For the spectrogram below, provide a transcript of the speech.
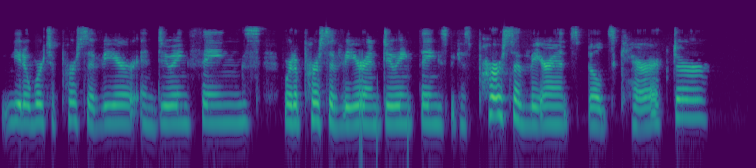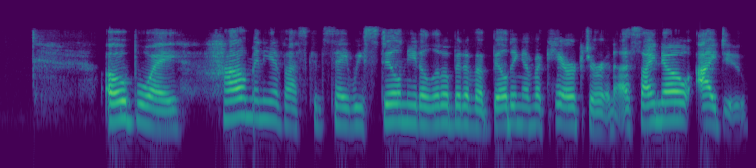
you know we're to persevere in doing things. We're to persevere in doing things because perseverance builds character. Oh boy, how many of us can say we still need a little bit of a building of a character in us? I know I do.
